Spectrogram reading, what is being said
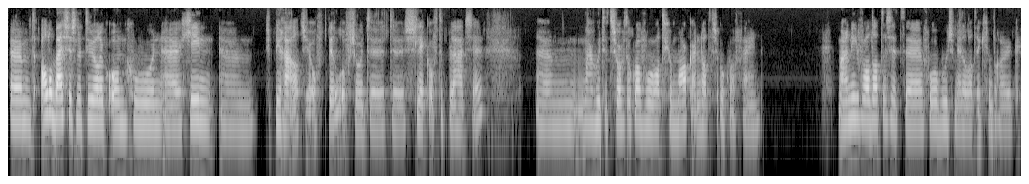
Um, het allerbeste is natuurlijk om gewoon uh, geen um, spiraaltje of pil of zo te, te slikken of te plaatsen. Um, maar goed, het zorgt ook wel voor wat gemak en dat is ook wel fijn. Maar in ieder geval, dat is het uh, voorboedsmiddel wat ik gebruik.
